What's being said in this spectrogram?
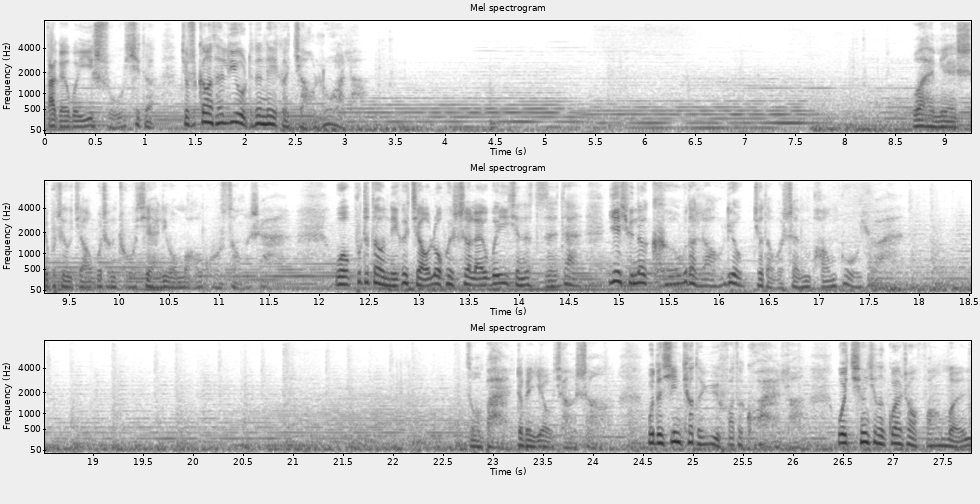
大概唯一熟悉的就是刚才溜人的那个角落了。外面时不时有脚步声出现，令我毛骨悚然。我不知道哪个角落会射来危险的子弹，也许那可恶的老六就在我身旁不远。怎么办？这边也有枪声，我的心跳得愈发的快了。我轻轻地关上房门，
